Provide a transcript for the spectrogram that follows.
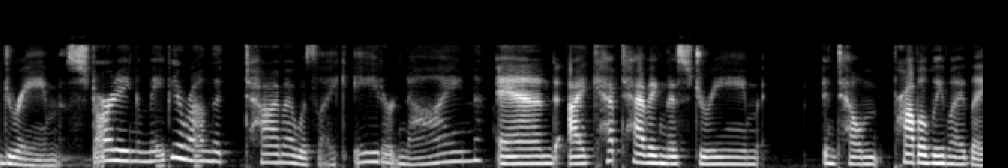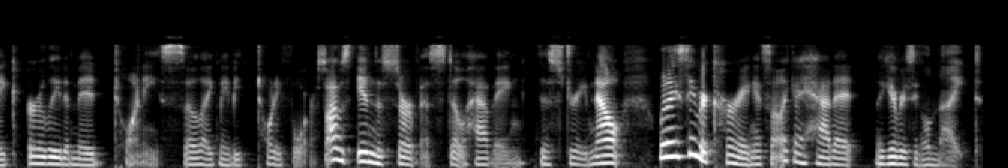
dream starting maybe around the time I was like 8 or 9 and I kept having this dream until probably my like early to mid 20s so like maybe 24 so i was in the service still having this dream. Now when i say recurring it's not like i had it like every single night.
